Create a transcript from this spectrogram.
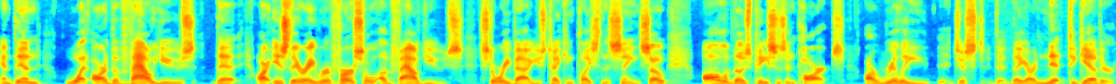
And then what are the values that are is there a reversal of values, story values taking place in the scene? So all of those pieces and parts are really uh, just they are knit together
